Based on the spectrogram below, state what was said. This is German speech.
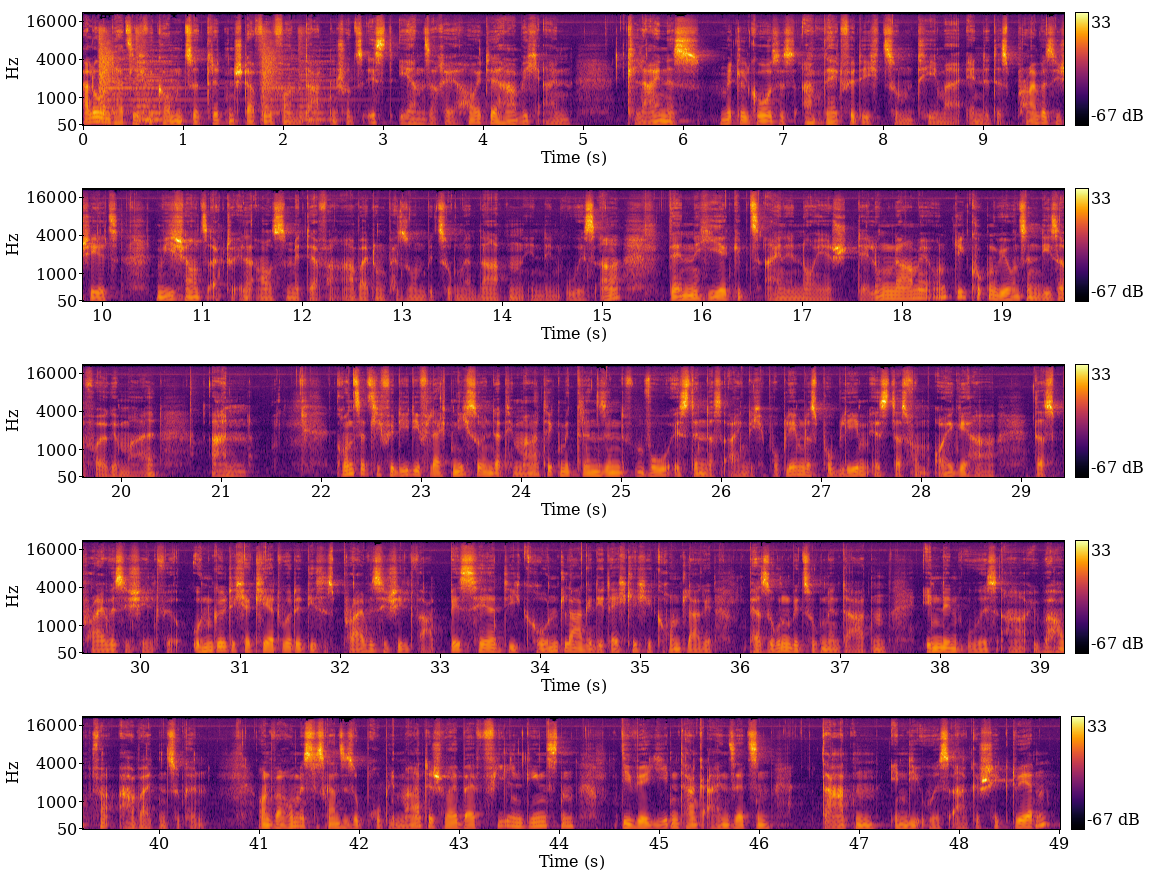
Hallo und herzlich willkommen zur dritten Staffel von Datenschutz ist Ehrensache. Heute habe ich ein kleines, mittelgroßes Update für dich zum Thema Ende des Privacy Shields. Wie schaut es aktuell aus mit der Verarbeitung personenbezogener Daten in den USA? Denn hier gibt es eine neue Stellungnahme und die gucken wir uns in dieser Folge mal an. Grundsätzlich für die, die vielleicht nicht so in der Thematik mit drin sind, wo ist denn das eigentliche Problem? Das Problem ist, dass vom EuGH das Privacy Shield für ungültig erklärt wurde. Dieses Privacy Shield war bisher die Grundlage, die rechtliche Grundlage, personenbezogene Daten in den USA überhaupt verarbeiten zu können. Und warum ist das Ganze so problematisch? Weil bei vielen Diensten, die wir jeden Tag einsetzen, Daten in die USA geschickt werden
